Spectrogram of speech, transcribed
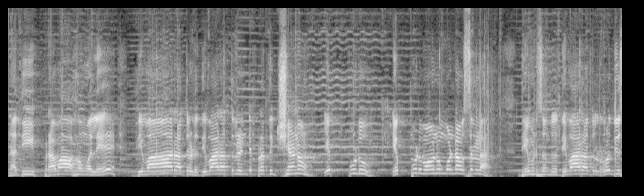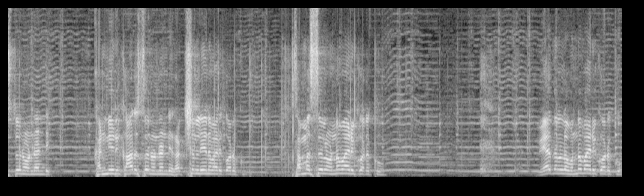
నదీ ప్రవాహం వలె దివారాత్రుడు దివారాత్రులు అంటే ప్రతి క్షణం. ఎప్పుడు ఎప్పుడు మౌనంగా ఉండ అవసరంలా? దేవుని సందులో దివారాత్రులు రోధిస్తూనే ఉండండి. కన్నీరు కారుస్తూనే ఉండండి. రక్షణ లేని వారి కొరకు సమస్యలు ఉన్నవారి కొరకు వేదనలో ఉన్నవారి కొరకు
